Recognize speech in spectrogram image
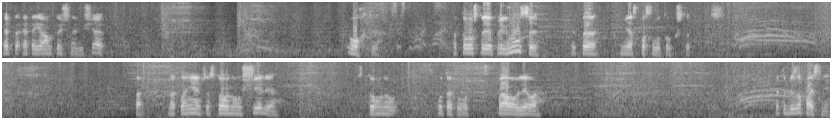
Это, это я вам точно обещаю. Ох ты. От того, что я пригнулся, это меня спасло только что. Так, наклоняемся в сторону ущелья. В сторону вот эту вот, вправо-влево. Это безопасней.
